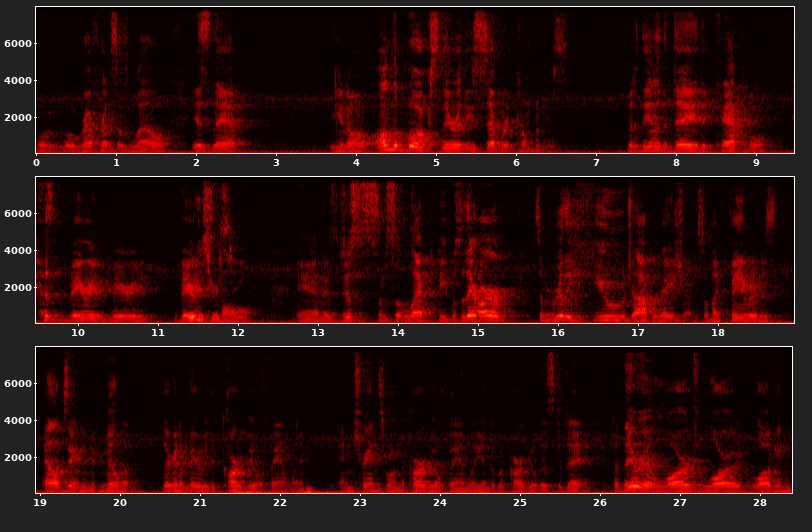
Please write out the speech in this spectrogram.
we'll, we'll reference as well. Is that you know on the books there are these separate companies, but at the end of the day, the capital is very, very, very small, and there's just some select people. So there are some really huge operations. So my favorite is Alexander McMillan. They're going to marry the Cargill family and transform the Cargill family into what Cargill is today. But they were a large, lar- logging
